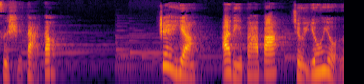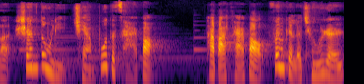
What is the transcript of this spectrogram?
四十大盗。这样，阿里巴巴就拥有了山洞里全部的财宝。他把财宝分给了穷人，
